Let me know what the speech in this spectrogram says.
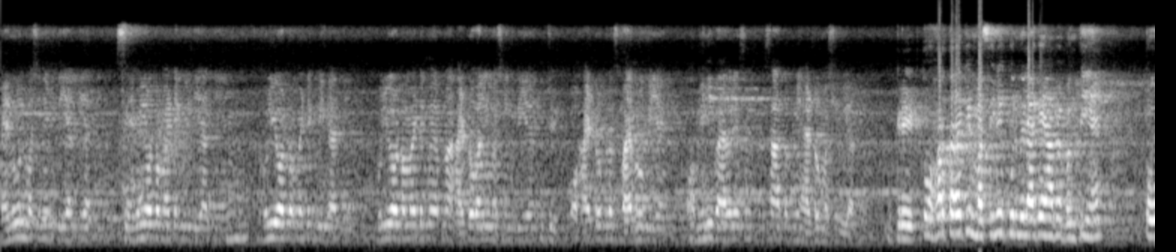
मैनुअल मशीनें भी तैयार की जाती हैं सेमी ऑटोमेटिक भी की जाती हैं फुली ऑटोमेटिक भी कहते हैं। फुली ऑटोमेटिक में अपना हाइड्रो वाली मशीन भी है जी। और हाइड्रो प्लस वाइब्रो भी है और मिनी वाइब्रेशन के साथ अपनी हाइड्रो मशीन भी आती है। ग्रेट तो हर तरह की मशीनें कुल मिला के यहाँ पे बनती हैं। तो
